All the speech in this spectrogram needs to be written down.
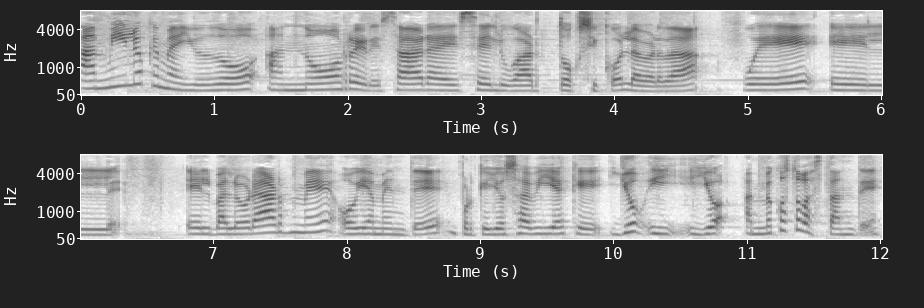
A mí lo que me ayudó a no regresar a ese lugar tóxico, la verdad, fue el el valorarme, obviamente, porque yo sabía que yo, y, yo, a mí me costó bastante.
